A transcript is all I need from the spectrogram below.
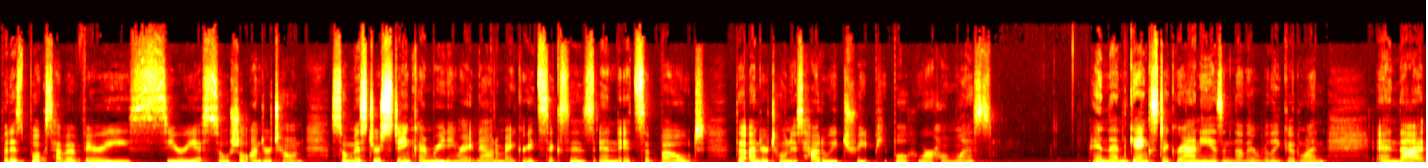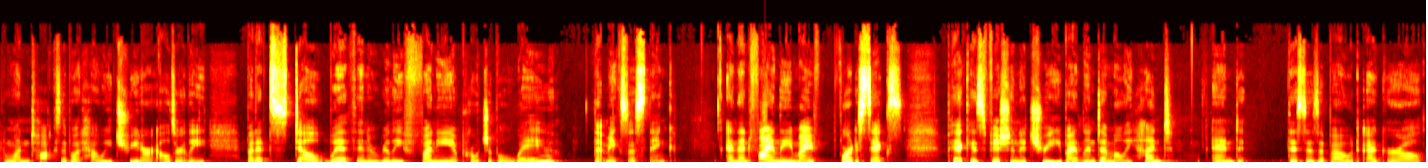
But his books have a very serious social undertone undertone. So, Mr. Stink, I'm reading right now to my grade sixes, and it's about the undertone is how do we treat people who are homeless. And then Gangsta Granny is another really good one. And that one talks about how we treat our elderly, but it's dealt with in a really funny, approachable way that makes us think. And then finally, my four to six pick is Fish in a Tree by Linda Mullaly Hunt. And this is about a girl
